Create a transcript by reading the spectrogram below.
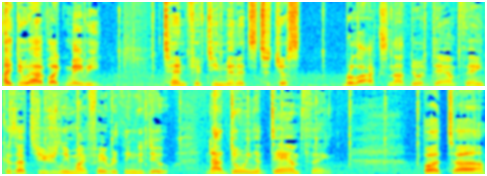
I do have like maybe 10, 15 minutes to just relax and not do a damn thing because that's usually my favorite thing to do. Not doing a damn thing. But uh,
